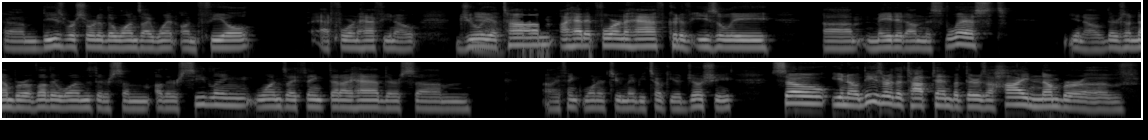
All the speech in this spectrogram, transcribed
Um, these were sort of the ones I went on feel at four and a half. You know, Giulia yeah. Tam, I had at four and a half, could have easily um, made it on this list. You know, there's a number of other ones. There's some other Seadlinnng ones I think that I had. There's some, I think one or two, maybe Tokyo Joshi. So, you know, these are the top 10, but there's a high number of,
